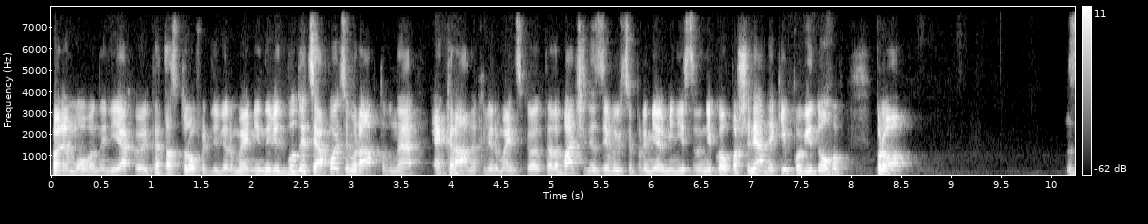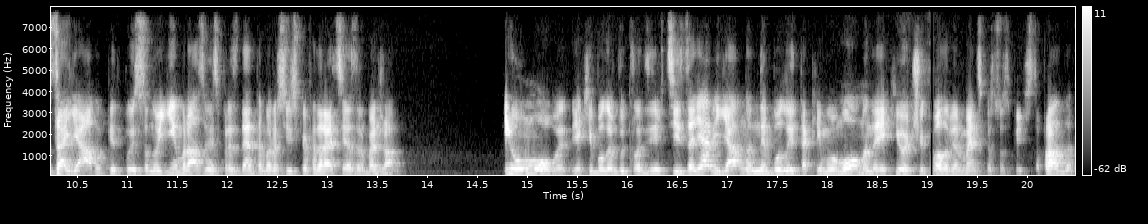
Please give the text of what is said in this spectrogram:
перемовини ніякої катастрофи для Вірменії не відбудеться. А потім раптом на екранах вірменського телебачення з'явився прем'єр-міністр Нікол Пашинян, який повідомив про заяву, підписану їм разом із президентами Російської Федерації Азербайджану. І умови, які були викладені в цій заяві, явно не були такими умовами, на які очікувало вірменське суспільство. Правда?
